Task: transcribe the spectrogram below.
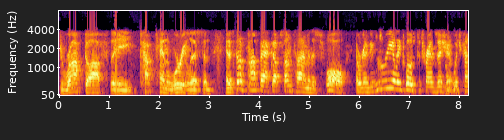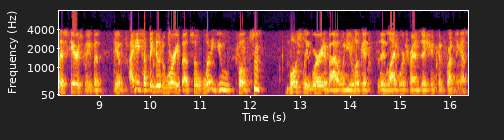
dropped off the top 10 worry list, and, and it's going to pop back up sometime in this fall, and we're going to be really close to transition, which kind of scares me. But you know, I need something new to worry about. So, what are you folks hmm. mostly worried about when you look at the LIBOR transition confronting us?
